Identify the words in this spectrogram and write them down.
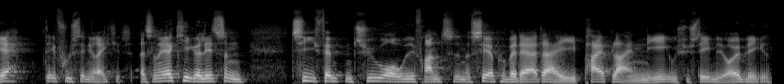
Ja, det er fuldstændig rigtigt. Altså når jeg kigger lidt sådan 10, 15, 20 år ude i fremtiden og ser på, hvad der er, der er i pipelinen i EU-systemet i øjeblikket,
